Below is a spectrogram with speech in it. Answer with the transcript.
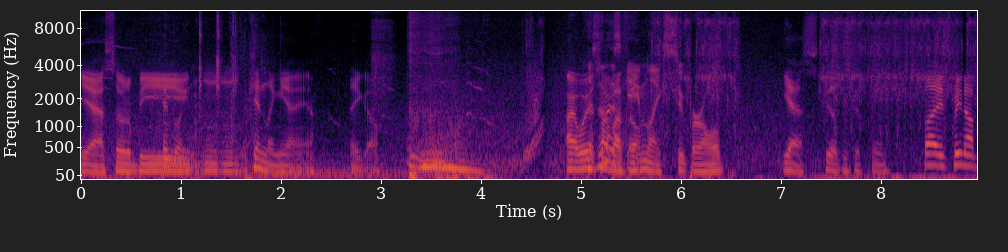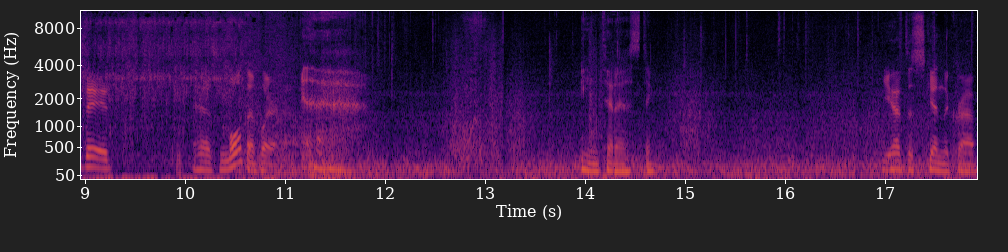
Yeah, so it'll be Kindling. mm, kindling. Yeah, yeah. There you go. All right, we're gonna Isn't this about Phil. game like super old? Yes, 2015. But it's been updated. It has multiplayer now. Interesting. You have to skin the crab.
